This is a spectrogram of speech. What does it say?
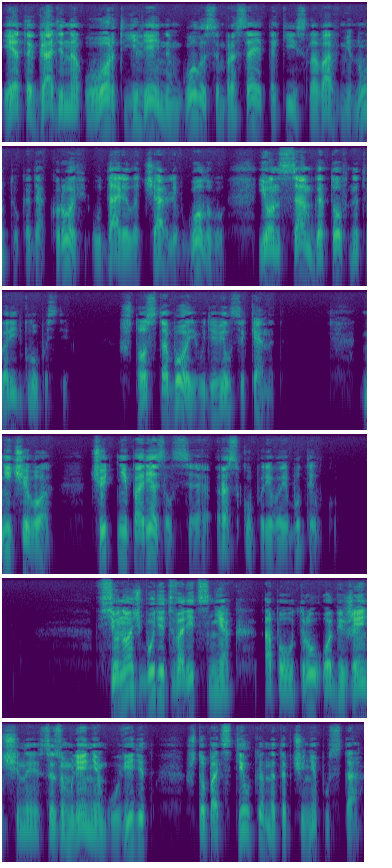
И эта гадина Уорд елейным голосом бросает такие слова в минуту, когда кровь ударила Чарли в голову, и он сам готов натворить глупости. «Что с тобой?» — удивился Кеннет. «Ничего, чуть не порезался, раскупоривая бутылку». Всю ночь будет валить снег, а поутру обе женщины с изумлением увидят, что подстилка на топчине пуста.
